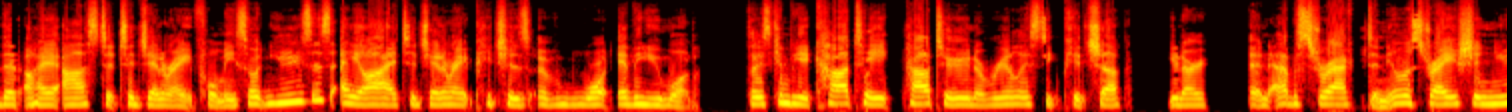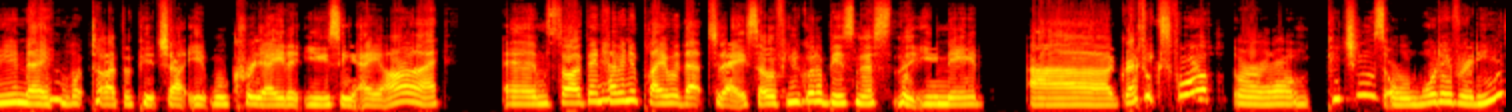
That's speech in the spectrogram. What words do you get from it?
that I asked it to generate for me. So it uses AI to generate pictures of whatever you want. Those can be a cartoon, a realistic picture, you know, an abstract, an illustration, you name what type of picture, it will create it using AI. And so I've been having to play with that today. So if you've got a business that you need uh, graphics for or pictures or whatever it is,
